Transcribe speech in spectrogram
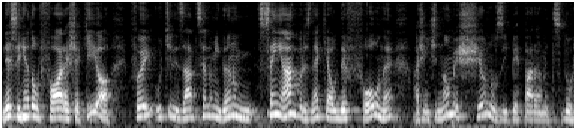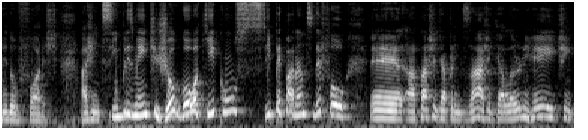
Nesse Random Forest aqui, ó, foi utilizado, se não me engano, 100 árvores, né? Que é o default, né? A gente não mexeu nos hiperparâmetros do Random Forest. A gente simplesmente jogou aqui com os hiperparâmetros default. É, a taxa de aprendizagem, que é a learning rating,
